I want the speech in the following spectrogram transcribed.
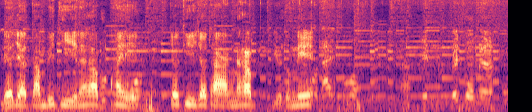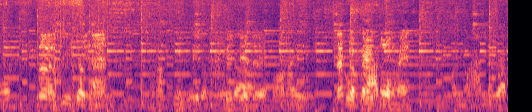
เดี๋ยวจะทำพิธีนะครับ ให้เจ้าที่เจ้าทางนะครับ อยู่ตรงนี้เป็นเวทโฟมเลยนะเลิก เจ้าที่เจ้าทางนะครับที่อยู่ตรงนี้ก็ขอให้นักกับใครโต้งไหน มันหมานนะครับ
